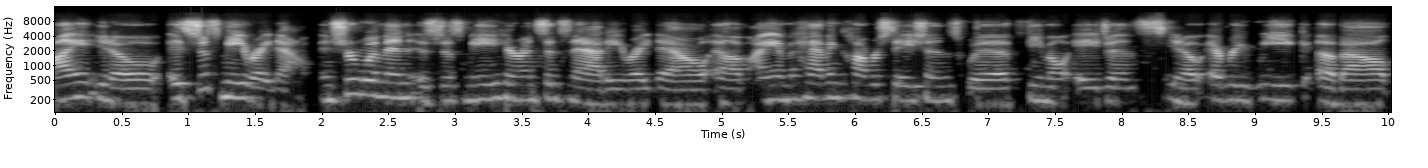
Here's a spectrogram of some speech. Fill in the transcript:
I, you know, it's just me right now. Insure Women is just me here in Cincinnati right now. Um, I am having conversations with female agents, you know, every week about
